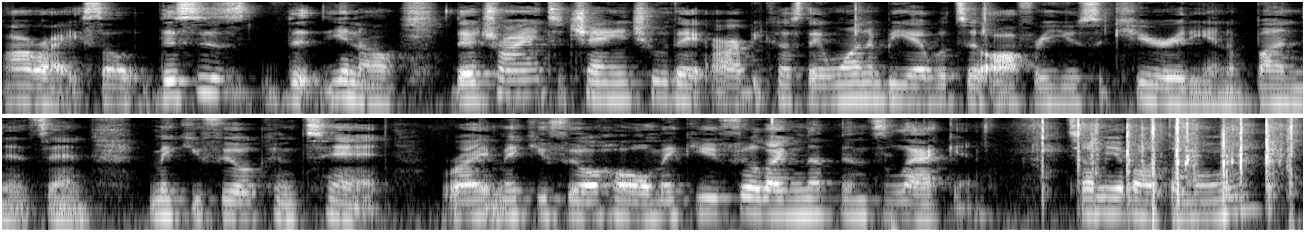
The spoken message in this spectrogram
All right, so this is, the, you know, they're trying to change who they are because they want to be able to offer you security and abundance and make you feel content, right? Make you feel whole, make you feel like nothing's lacking. Tell me about the moon.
